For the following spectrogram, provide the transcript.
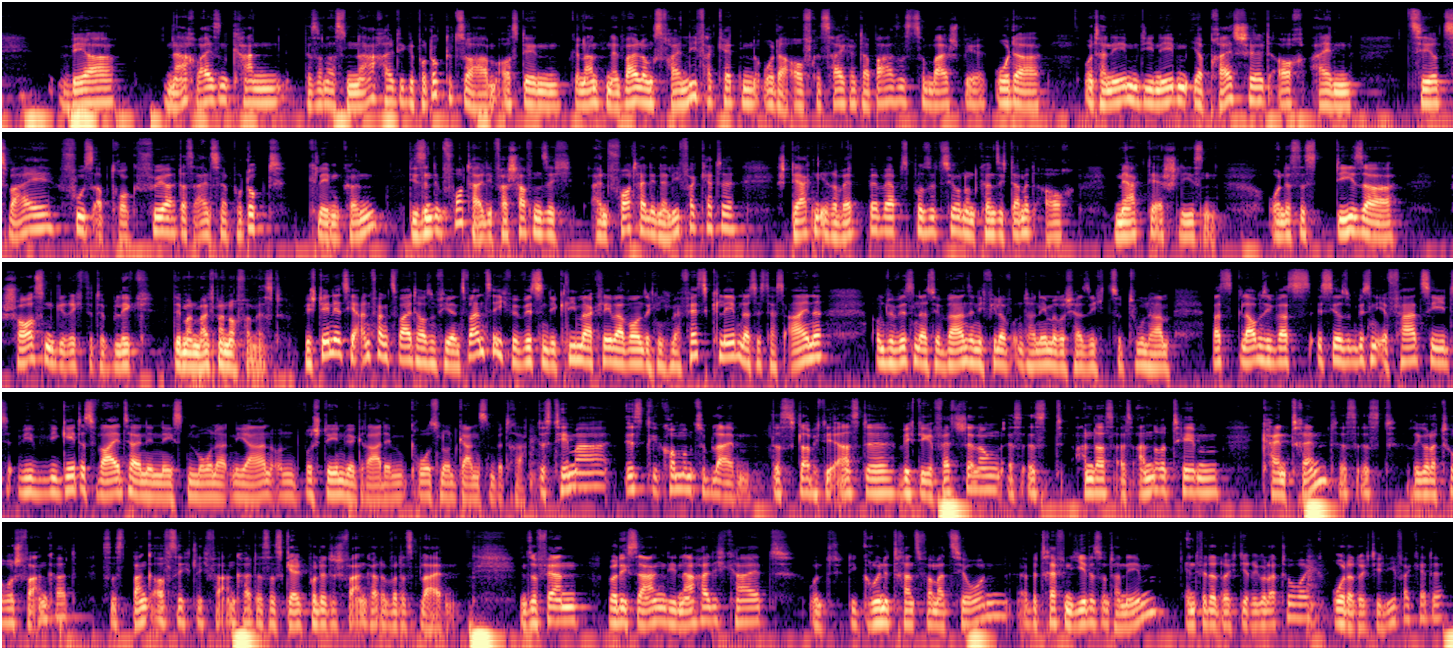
wer nachweisen kann, besonders nachhaltige Produkte zu haben aus den genannten entwaldungsfreien Lieferketten oder auf recycelter Basis zum Beispiel oder Unternehmen, die neben ihr Preisschild auch einen CO2-Fußabdruck für das einzelne Produkt kleben können, die sind im Vorteil. Die verschaffen sich einen Vorteil in der Lieferkette, stärken ihre Wettbewerbsposition und können sich damit auch Märkte erschließen. Und es ist dieser chancengerichtete Blick, den man manchmal noch vermisst. Wir stehen jetzt hier Anfang 2024. Wir wissen, die Klimakleber wollen sich nicht mehr festkleben. Das ist das eine. Und wir wissen, dass wir wahnsinnig viel auf unternehmerischer Sicht zu tun haben. Was glauben Sie, was ist hier so ein bisschen Ihr Fazit? Wie, wie geht es weiter in den nächsten Monaten, Jahren? Und wo stehen wir gerade im Großen und Ganzen betrachtet? Das Thema ist gekommen, um zu bleiben. Das ist, glaube ich, die erste wichtige Feststellung. Es ist anders als andere Themen kein Trend. Es ist regulatorisch verankert. Es ist bankaufsichtlich verankert. Es ist geldpolitisch verankert und wird es bleiben. Insofern würde ich sagen, die Nachhaltigkeit und die grüne Transformation äh, betreffen jedes Unternehmen, entweder durch die Regulatorik oder durch die Lieferkette.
